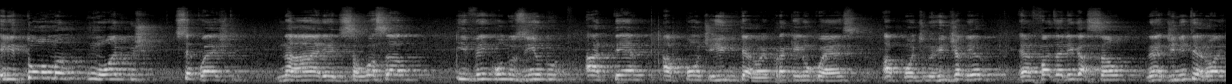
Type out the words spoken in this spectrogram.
ele toma um ônibus sequestro na área de São Gonçalo e vem conduzindo até a ponte Rio-Niterói. Para quem não conhece, a ponte no Rio de Janeiro é, faz a ligação né, de Niterói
